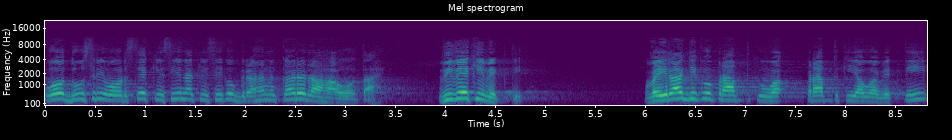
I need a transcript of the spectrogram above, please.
वो दूसरी ओर से किसी ना किसी को ग्रहण कर रहा होता है। विवेकी व्यक्ति, वैराग्य को प्राप्त प्राप्त किया हुआ व्यक्ति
